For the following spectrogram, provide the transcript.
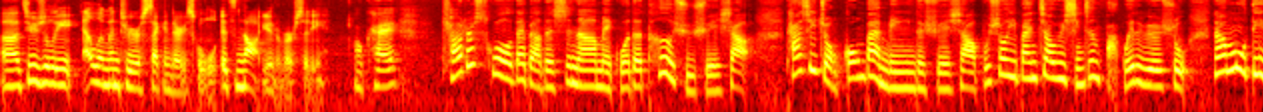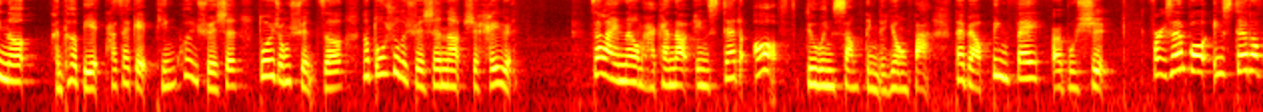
Uh, it's usually elementary or secondary school. It's not university. OK。Charter school 代表的是呢，美国的特许学校，它是一种公办民营的学校，不受一般教育行政法规的约束。那它目的呢很特别，它在给贫困学生多一种选择。那多数的学生呢是黑人。 再来呢，我们还看到 instead of doing something 的用法，代表并非而不是。For example, instead of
